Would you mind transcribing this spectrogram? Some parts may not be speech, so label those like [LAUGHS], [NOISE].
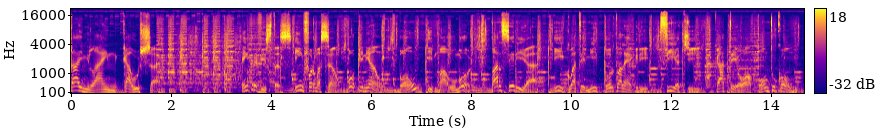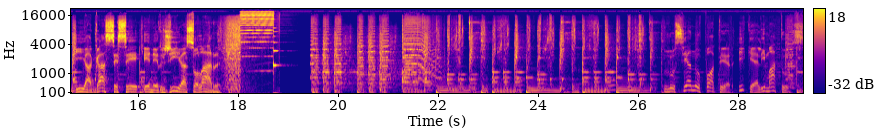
Timeline Gaúcha. Entrevistas, informação, opinião, bom e mau humor. Parceria Iguatemi Porto Alegre, Fiat, KTO.com e HCC Energia Solar. Luciano Potter e Kelly Matos.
